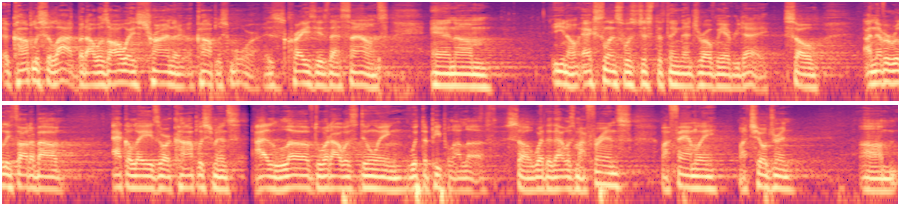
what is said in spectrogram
accomplish a lot, but I was always trying to accomplish more, as crazy as that sounds. And, um, you know, excellence was just the thing that drove me every day. So I never really thought about accolades or accomplishments. I loved what I was doing with the people I love. So whether that was my friends, my family, my children, um,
